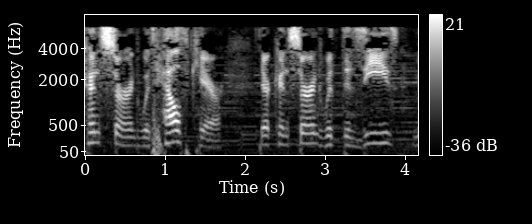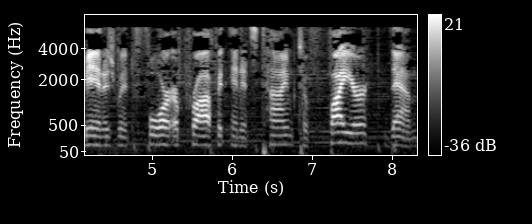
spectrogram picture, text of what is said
concerned with health care. They're concerned with disease management for a profit and it's time to fire them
